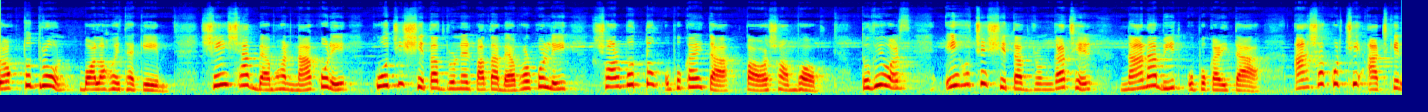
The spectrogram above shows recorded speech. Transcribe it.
রক্তদ্রোণ বলা হয়ে থাকে। সেই শাক ব্যবহার না করে কচি শ্বেতাদ্রোণের পাতা ব্যবহার করলেই সর্বোত্তম উপকারিতা পাওয়া সম্ভব। তো ভিউয়ার্স এই হচ্ছে শ্বেতাদ্রোণ গাছের নানাবিধ উপকারিতা। আশা করছি আজকের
